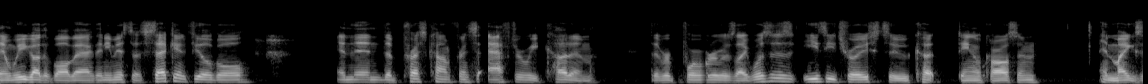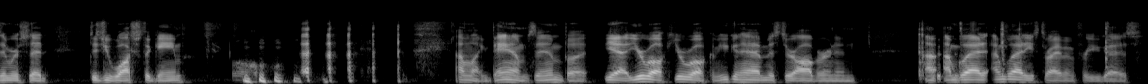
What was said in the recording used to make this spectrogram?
Then we got the ball back. Then he missed a second field goal. And then the press conference after we cut him, the reporter was like, Was this easy choice to cut Daniel Carlson? And Mike Zimmer said, Did you watch the game? I'm like, damn, Zim, but yeah, you're welcome. You're welcome. You can have Mr. Auburn, and I, I'm glad. I'm glad he's thriving for you guys.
